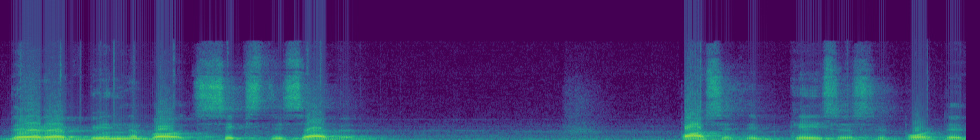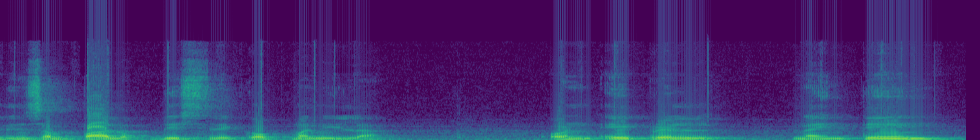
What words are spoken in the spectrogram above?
there have been about 67 positive cases reported in Sampaloc District of Manila. On April 19,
